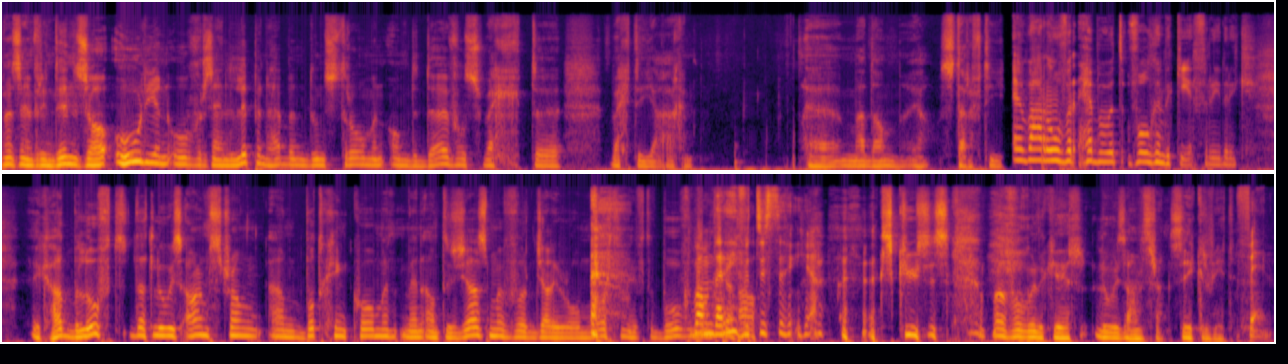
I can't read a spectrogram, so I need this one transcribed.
met zijn vriendin zou oliën over zijn lippen hebben doen stromen om de duivels weg te, weg te jagen. Uh, maar dan ja, sterft hij. En waarover hebben we het volgende keer, Frederik? Ik had beloofd dat Louis Armstrong aan bod ging komen. Mijn enthousiasme voor Jolly Roll Morton heeft de boven. kwam daar even tussen, ja. Excuses, maar volgende keer Louis Armstrong, zeker weten. Fijn.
